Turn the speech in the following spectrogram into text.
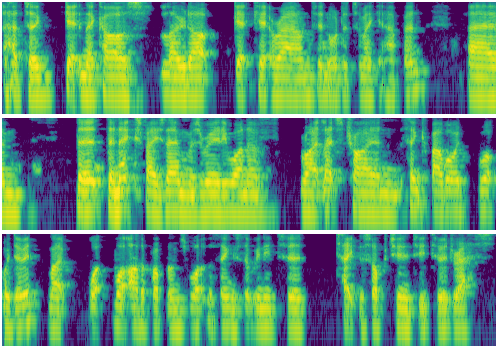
had to get in their cars, load up, get kit around in order to make it happen. Um, the the next phase then was really one of right. Let's try and think about what what we're doing. Like what what are the problems? What are the things that we need to take this opportunity to address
